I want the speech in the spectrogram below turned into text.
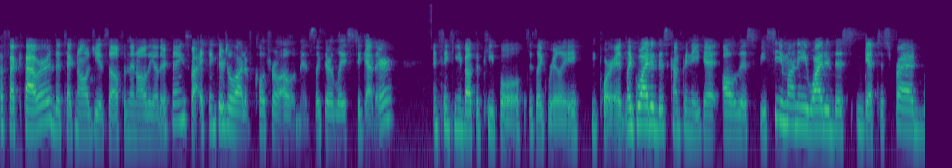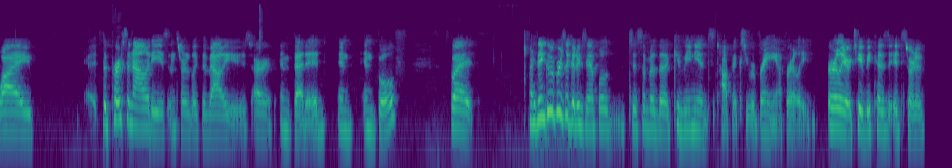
affect power, the technology itself, and then all the other things. But I think there's a lot of cultural elements, like they're laced together. And thinking about the people is like really important. Like, why did this company get all this VC money? Why did this get to spread? Why eh, the personalities and sort of like the values are embedded in in both. But I think Uber is a good example to some of the convenience topics you were bringing up early earlier too, because it's sort of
